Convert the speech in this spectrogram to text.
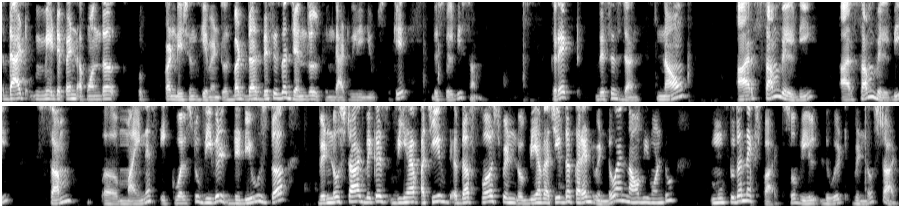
That may depend upon the conditions given to us but the, this is the general thing that we'll use okay? This will be sum. Correct? This is done. Now our sum will be our sum will be sum uh, minus equals to we will deduce the window start because we have achieved the first window we have achieved the current window and now we want to move to the next part. So we'll do it window start.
